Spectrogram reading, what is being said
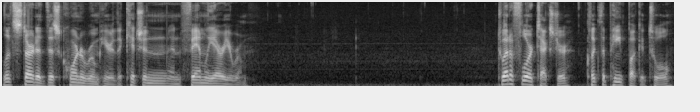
Let's start at this corner room here, the kitchen and family area room. To add a floor texture, click the Paint Bucket tool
